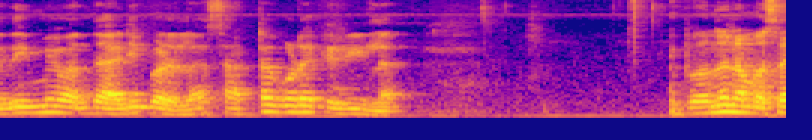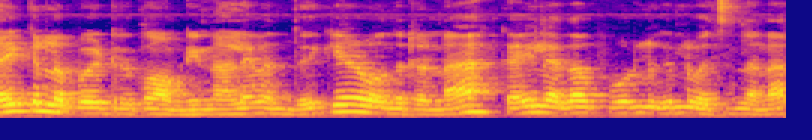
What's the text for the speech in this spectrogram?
எதையுமே வந்து அடிபடலை. சட்டை கூட கிழியல. இப்போ வந்து நம்ம சைக்கிளில் போயிட்டுருக்கோம் அப்படின்னாலே வந்து கீழே வந்துட்டோன்னா கையில் ஏதாவது பொருள் கிருள் வச்சுருந்தோன்னா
